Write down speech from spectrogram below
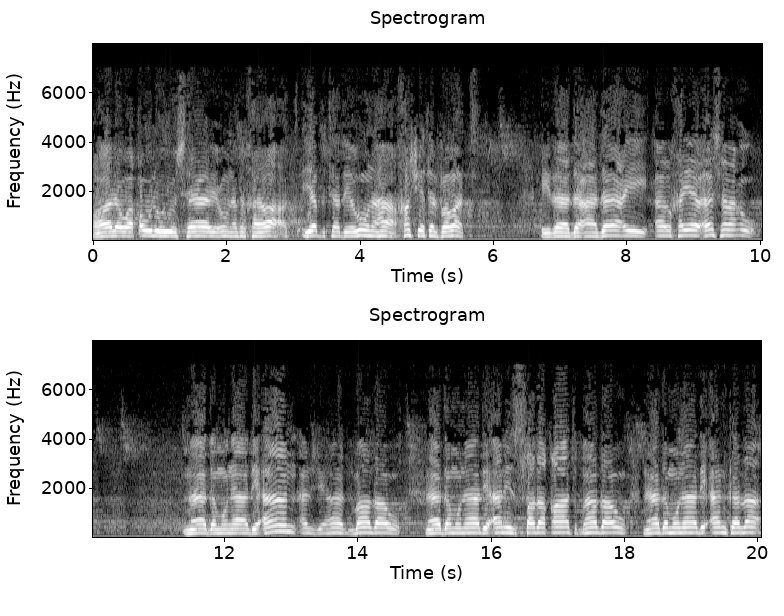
قال وقوله يسارعون في الخيرات يبتدرونها خشية الفوات. إذا دعا داعي الخير أسرعوا نادى منادي أن الجهاد بادروا نادى منادي أن الصدقات بادروا نادى منادي أن كذا.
